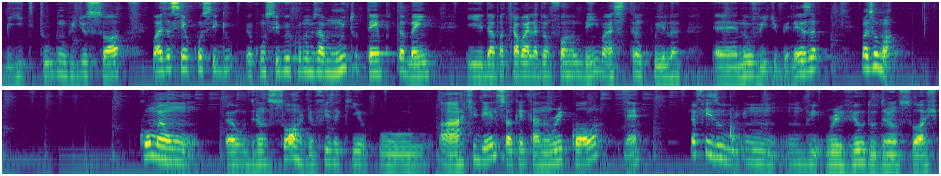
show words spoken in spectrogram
Beat, tudo num vídeo só, mas assim eu consigo, eu consigo economizar muito tempo também e dá para trabalhar de uma forma bem mais tranquila é, no vídeo, beleza? Mas vamos lá. Como é um é o Dransword, eu fiz aqui o, a arte dele, só que ele está no Recolor, né? Já fiz um, um, um review do Dransword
